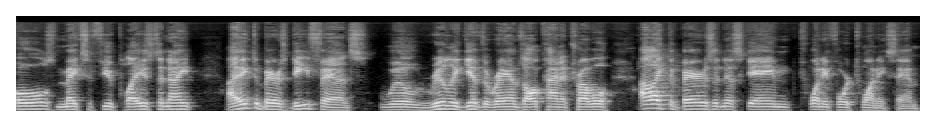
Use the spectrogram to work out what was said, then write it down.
Foles makes a few plays tonight. I think the Bears defense will really give the Rams all kind of trouble. I like the Bears in this game 24-20, Sam.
